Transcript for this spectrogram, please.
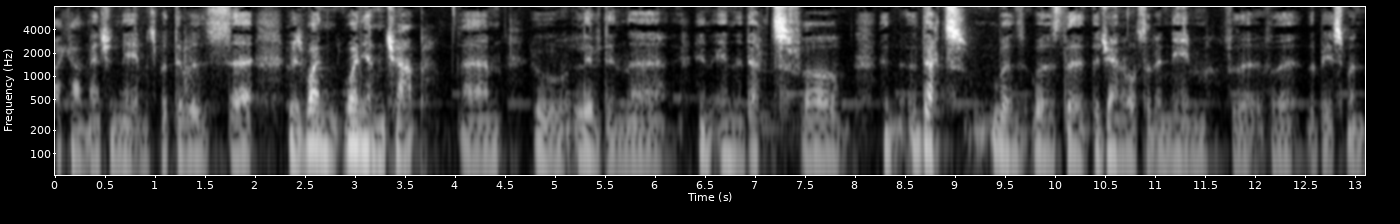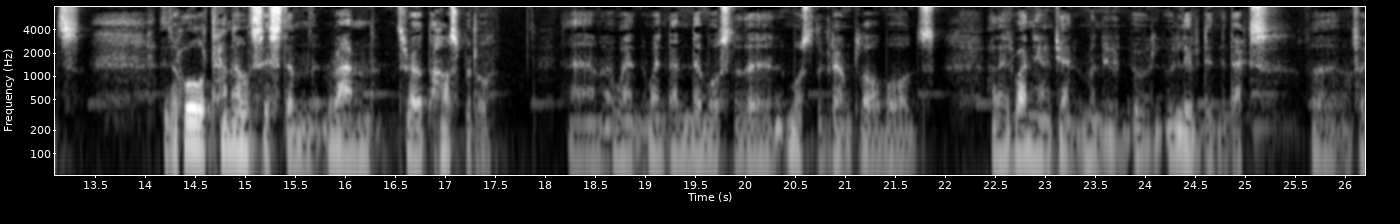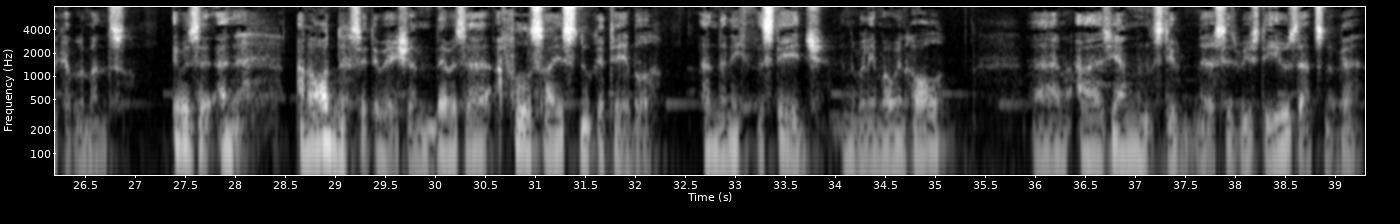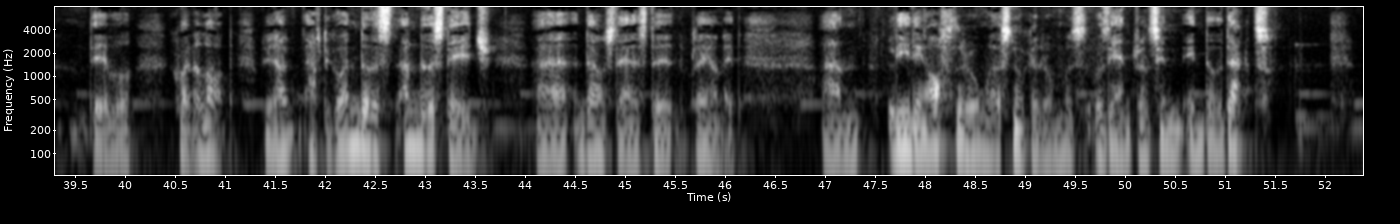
I, can't mention names, but there was uh, there was one one young chap um, who lived in the in, in the ducts for the, ducts was was the, the general sort of name for the for the, the basements. There's a whole tunnel system that ran throughout the hospital. Um, went went under most of the most of the ground floor boards, and there's one young gentleman who, who, who lived in the ducts for for a couple of months. It was a, an, an odd situation. There was a, a full size snooker table underneath the stage in the William Owen Hall. Um, and as young student nurses, we used to use that snooker table quite a lot. We'd have to go under the, under the stage uh, and downstairs to, play on it. And leading off the room where the snooker room was, was the entrance in, into the ducts.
